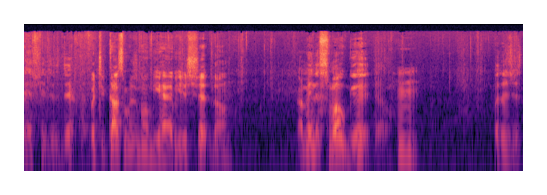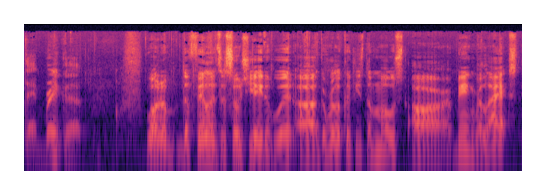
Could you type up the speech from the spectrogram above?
That shit is different. But your customer's gonna be happy as shit though. I mean, the smoke good though. Mm. But it's just that breakup. Well, the, the feelings associated with uh, Gorilla Cookies the most are being relaxed,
